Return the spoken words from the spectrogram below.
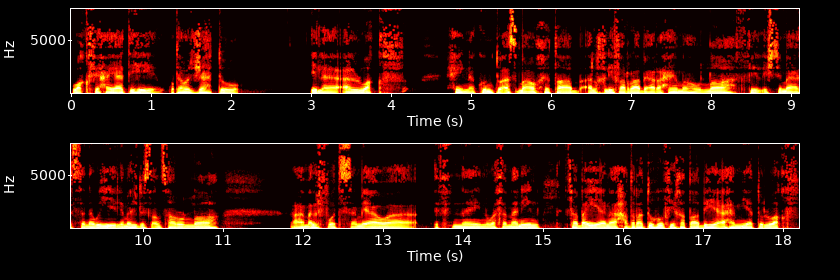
وقف حياته وتوجهت إلى الوقف حين كنت أسمع خطاب الخليفة الرابع رحمه الله في الاجتماع السنوي لمجلس أنصار الله عام 1982 فبين حضرته في خطابه أهمية الوقف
